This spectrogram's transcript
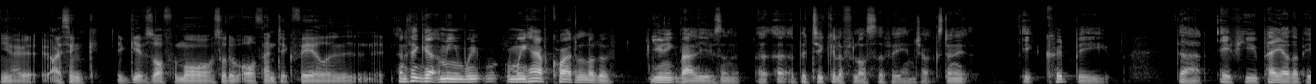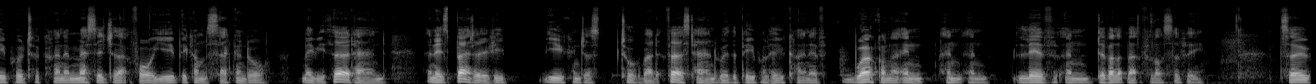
you know, I think it gives off a more sort of authentic feel. And I think, I mean, we we have quite a lot of unique values and a, a particular philosophy in Juxt, and it it could be that if you pay other people to kind of message that for you, it becomes second or maybe third hand, and it's better if you you can just talk about it first hand with the people who kind of work on that and and, and live and develop that philosophy. So.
